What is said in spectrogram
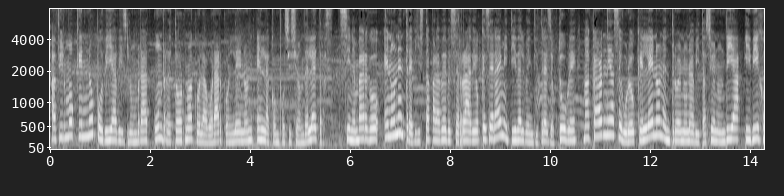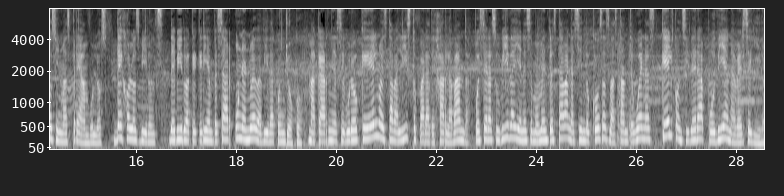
afirmó que no podía vislumbrar un retorno a colaborar con Lennon en la composición de letras. Sin embargo, en una entrevista para BBC Radio que será emitida el 23 de octubre, McCartney aseguró que Lennon entró en una habitación un día y dijo sin más preámbulos, dejo los Beatles debido a que quería empezar una nueva vida con Yoko. McCartney aseguró que él no estaba listo para dejar la banda, pues era su vida y en ese momento estaban haciendo cosas bastante buenas que él considera podían haber seguido.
